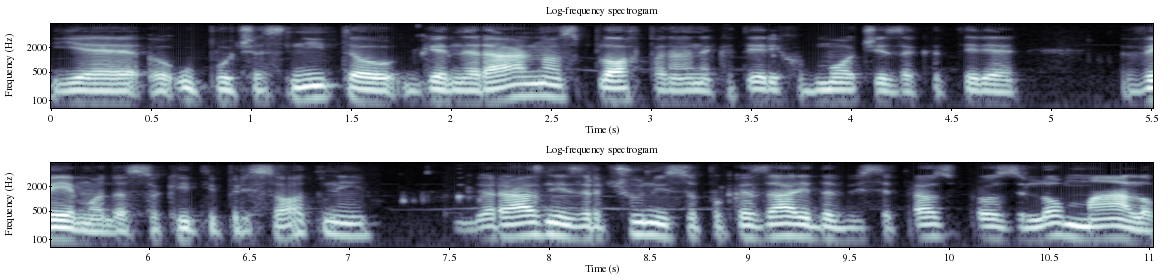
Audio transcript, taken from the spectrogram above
je upočasnitev generalno, sploh pa na nekaterih območjih, za katere vemo, da so kiti prisotni. Razni izračuni so pokazali, da bi se pravzaprav zelo malo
